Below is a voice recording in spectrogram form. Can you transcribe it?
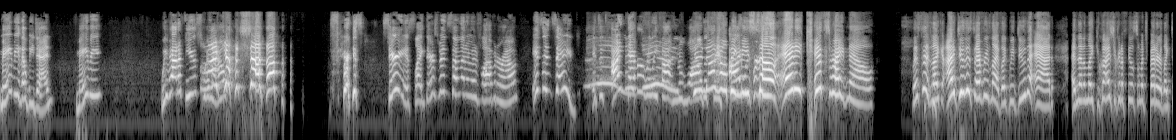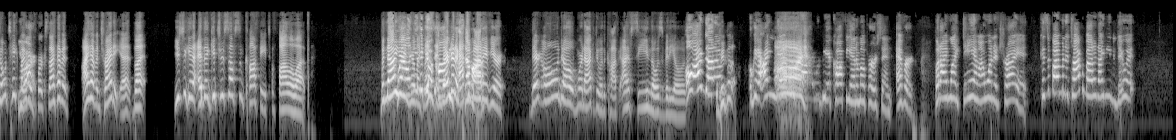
Maybe they'll be dead. Maybe. We've had a few Oh swim my out. God, shut up. Serious, serious. Like there's been some that have been flapping around. It's insane. It's. ins- I never really thought in the You're not helping me personally- sell any kits right now. Listen, like I do this every live. Like we do the ad, and then I'm like, you guys, you're gonna feel so much better. Like, don't take You my word for it because I haven't, I haven't tried it yet. But you should get it, and then get yourself some coffee to follow up. But now you're, Well, you're you like, listen, they're gonna come out of your. They're oh no, we're not doing the coffee. I've seen those videos. Oh, I've done them. people, Okay, I never Oh, thought I would be a coffee enema person ever. But I'm like, damn, I want to try it. Because if I'm going to talk about it, I need to do it.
